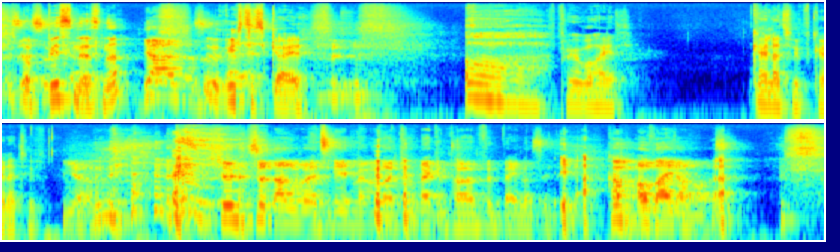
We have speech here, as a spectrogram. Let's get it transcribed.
das So ist Business, geil. ne? Ja, das ist so Richtig geil. Oh, Bray Wyatt. Geiler Typ, geiler Typ. Ja. Schön, dass wir darüber jetzt reden, wenn wir bei Drew McIntyre und Finn Balor sind. Ja. Komm, hau weiter raus.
